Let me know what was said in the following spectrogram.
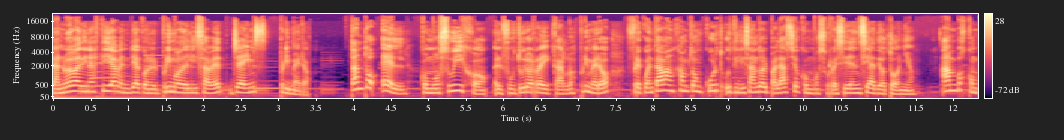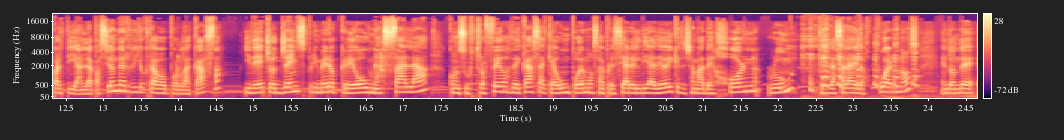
La nueva dinastía vendría con el primo de Elizabeth, James I. Tanto él como su hijo, el futuro rey Carlos I, frecuentaban Hampton Court utilizando el palacio como su residencia de otoño. Ambos compartían la pasión de Enrique VIII por la caza, y de hecho James I creó una sala con sus trofeos de caza que aún podemos apreciar el día de hoy, que se llama The Horn Room, que es la sala de los cuernos, en donde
